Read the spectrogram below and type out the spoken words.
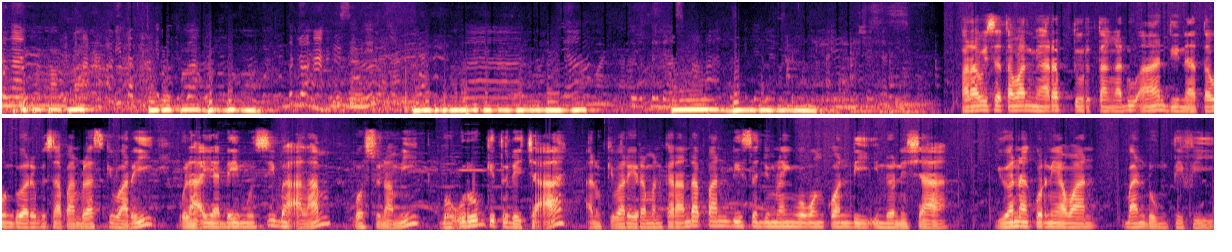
dengan kembang api, tapi kita juga berdoa di sini. Ya, Para wisatawan miharap tur tangga dua dina tahun 2018 kiwari ulah aya deui musibah alam, boh tsunami, boh urug kitu deui caah anu kiwari raman karandapan di sejumlah wewengkon di Indonesia. Yuana Kurniawan, Bandung TV.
